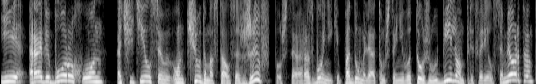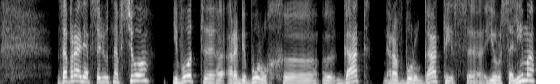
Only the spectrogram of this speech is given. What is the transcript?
И Раби Борух, он очутился, он чудом остался жив, потому что разбойники подумали о том, что они его тоже убили, он притворился мертвым. Забрали абсолютно все, и вот э, Раби Бурух э, э, Гад, Равбуру Гат из Иерусалима,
